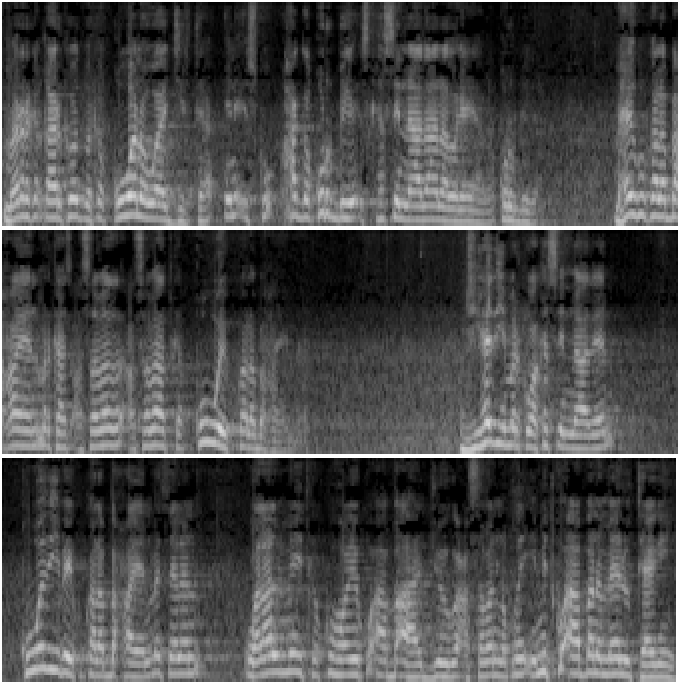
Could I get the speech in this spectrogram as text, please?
mararka qaarkood marka quwana waa jirtaa inay isku xagga qurbiga iska sinaadaana laga yaaba qurbiga. Maxay ku kala baxayeen markaas casabaadka? Quway ku kala baxayeen jihadii marka waa ka sinaadeen quwadii bay ku kala baxayeen. Maalan walaal meydka ku hooyo ku aabba aha joogo casaba noqday iyo mid ku aabbana meeluu taagan yahay.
